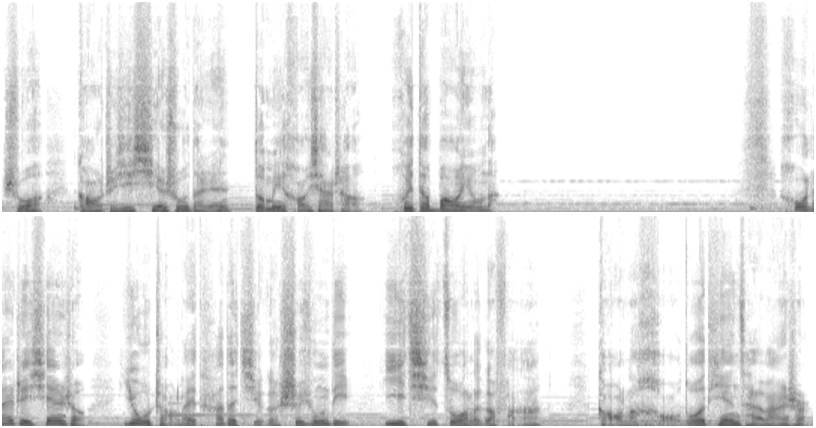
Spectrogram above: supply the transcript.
说搞这些邪术的人都没好下场，会得报应的。后来这先生又找来他的几个师兄弟一起做了个法，搞了好多天才完事儿。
